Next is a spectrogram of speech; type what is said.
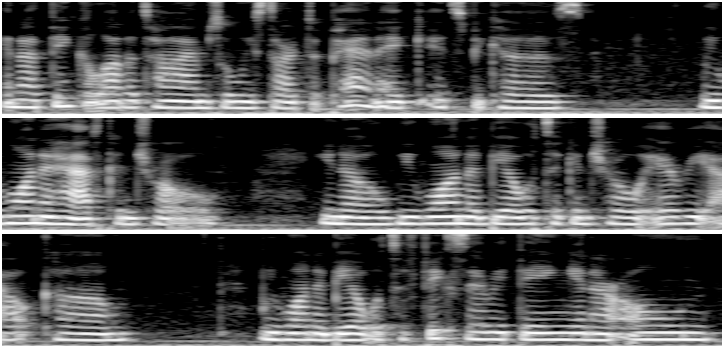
And I think a lot of times when we start to panic, it's because we want to have control. You know, we want to be able to control every outcome. We want to be able to fix everything in our own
